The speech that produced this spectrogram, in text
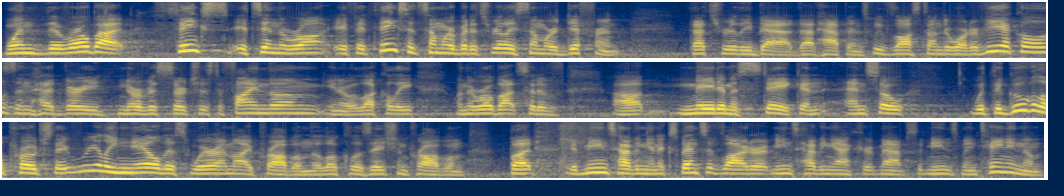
when the robot thinks it's in the wrong, if it thinks it's somewhere but it's really somewhere different, that's really bad. That happens. We've lost underwater vehicles and had very nervous searches to find them. You know, luckily, when the robot sort of uh, made a mistake. And, and so with the Google approach, they really nail this where am I problem, the localization problem. But it means having an expensive LiDAR, it means having accurate maps, it means maintaining them.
